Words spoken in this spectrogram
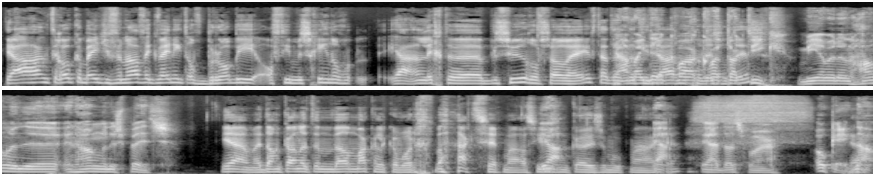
Ja, hangt er ook een beetje vanaf. Ik weet niet of Brobby, of hij misschien nog ja, een lichte blessure of zo heeft. Dat, ja, dat maar ik denk qua, qua is. tactiek. Meer met een hangende, een hangende spits. Ja, maar dan kan het hem wel makkelijker worden gemaakt, zeg maar, als hij ja. een keuze moet maken. Ja, ja dat is waar. Oké, okay, ja. nou,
